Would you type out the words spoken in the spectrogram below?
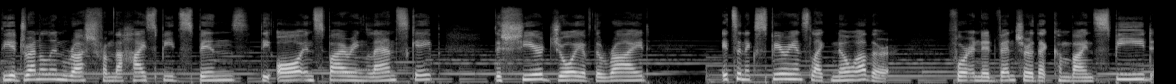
The adrenaline rush from the high-speed spins, the awe-inspiring landscape, the sheer joy of the ride, it's an experience like no other. For an adventure that combines speed,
